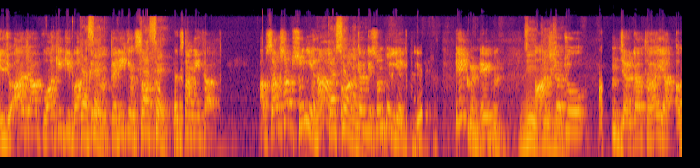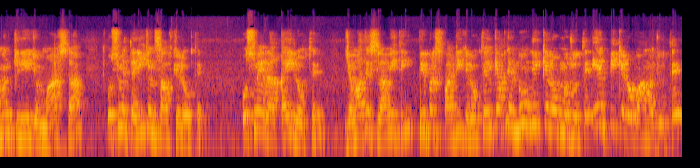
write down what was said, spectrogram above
ये जो आज आप वाकई की बात कैसे? करें तरीके कैसे? ऐसा नहीं था। अब साहब साहब सुनिए ना कैसे सवाल करके सुन तो लिया एक मिनट एक मिनट। जी आज जी, का जी. जो अमन जरगा था या अमन के लिए जो मार्च था उसमें तरीक इंसाफ के लोग थे उसमें इलाकाई लोग थे जमात इस्लामी थी पीपल्स पार्टी के लोग थे इनके अपने नून लीग के लोग मौजूद थे एनपी के लोग वहाँ मौजूद थे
